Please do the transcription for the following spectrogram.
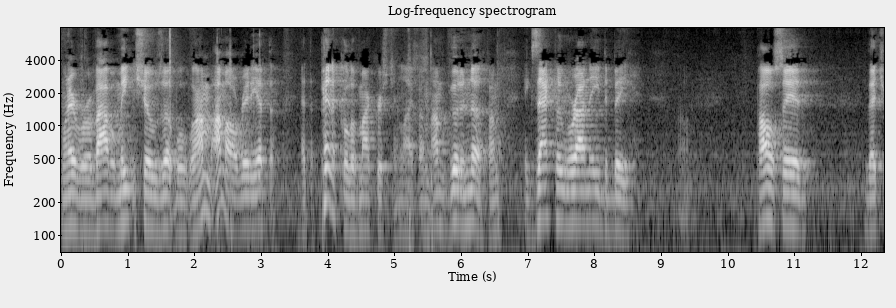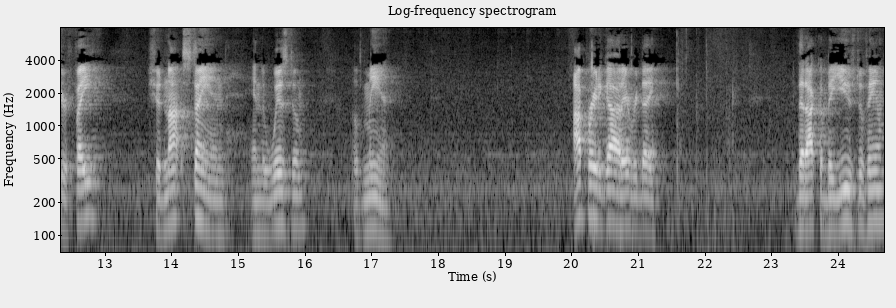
Whenever a revival meeting shows up, well, well I'm, I'm already at the, at the pinnacle of my Christian life. I'm, I'm good enough. I'm exactly where I need to be. Paul said that your faith should not stand in the wisdom of men. I pray to God every day that I could be used of Him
